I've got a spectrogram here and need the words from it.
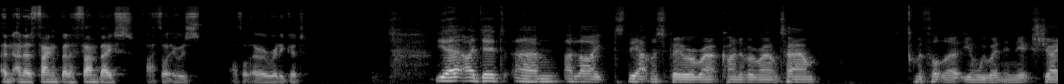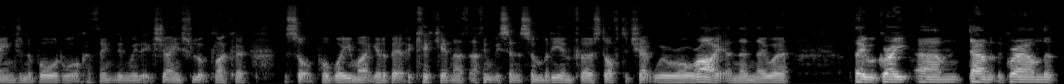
and, and a fan but a fan base, I thought it was I thought they were really good. Yeah, I did. Um, I liked the atmosphere around kind of around town. I thought that you know we went in the exchange and the boardwalk. I think didn't we? The exchange looked like a the sort of pub where you might get a bit of a kick in. I, I think we sent somebody in first off to check we were all right, and then they were they were great um, down at the ground. That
